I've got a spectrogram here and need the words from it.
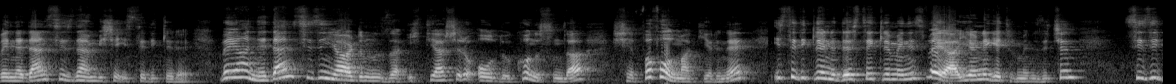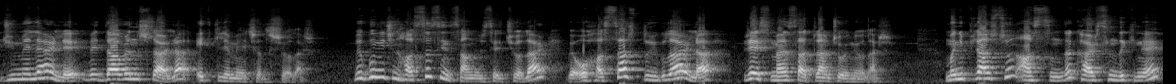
ve neden sizden bir şey istedikleri veya neden sizin yardımınıza ihtiyaçları olduğu konusunda şeffaf olmak yerine istediklerini desteklemeniz veya yerine getirmeniz için sizi cümlelerle ve davranışlarla etkilemeye çalışıyorlar. Ve bunun için hassas insanları seçiyorlar ve o hassas duygularla resmen satranç oynuyorlar. Manipülasyon aslında karşısındakine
